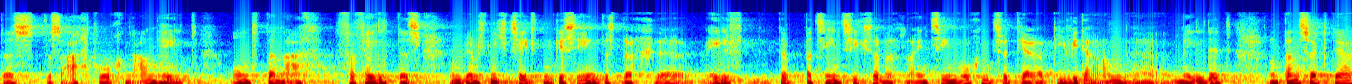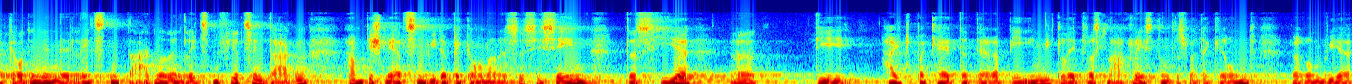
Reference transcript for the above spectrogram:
dass das acht Wochen anhält und danach verfällt das. Und wir haben es nicht selten gesehen, dass nach äh, elf der Patient sich so nach neun, zehn Wochen zur Therapie wieder anmeldet und dann sagt er, gerade in den letzten Tagen oder in den letzten 14 Tagen haben die Schmerzen wieder begonnen. Also Sie sehen, dass hier äh, die Haltbarkeit der Therapie im Mittel etwas nachlässt und das war der Grund, warum wir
